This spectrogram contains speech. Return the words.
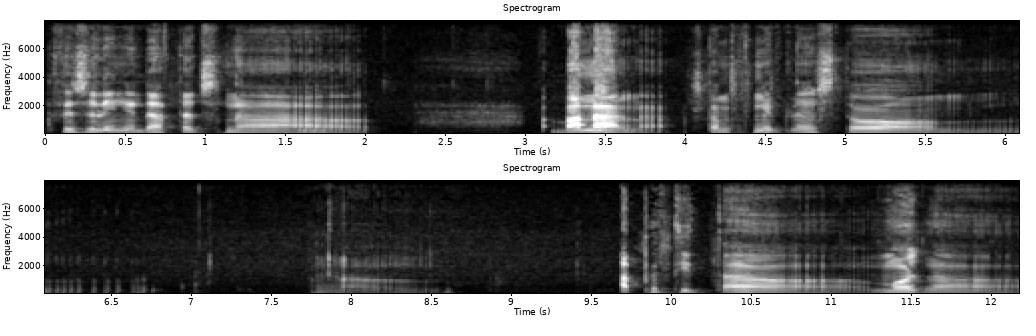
к сожалению, достаточно банально, в том смысле, что отпустить а, можно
